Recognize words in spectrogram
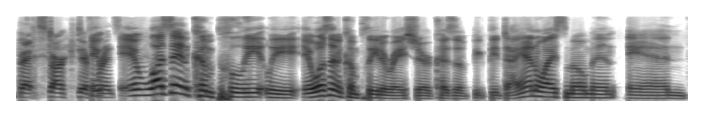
that stark difference. it wasn't completely. It wasn't a complete erasure because of the Diane Wiest moment, and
